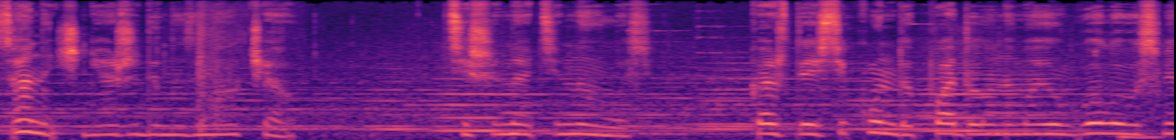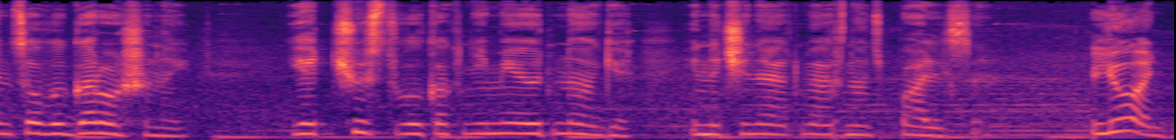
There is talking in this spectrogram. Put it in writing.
Саныч неожиданно замолчал. Тишина тянулась. Каждая секунда падала на мою голову свинцовой горошиной. Я чувствовал, как немеют ноги и начинают мерзнуть пальцы. «Лень!»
